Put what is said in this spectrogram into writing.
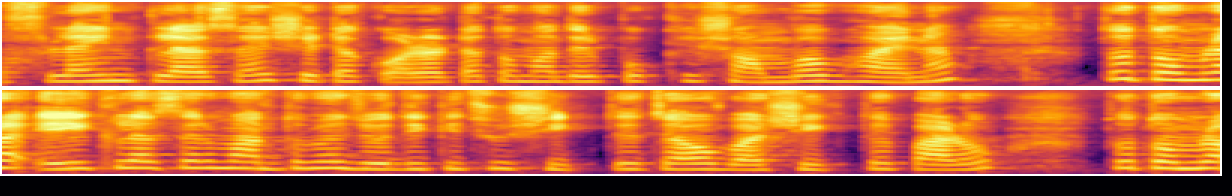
অফলাইন ক্লাস হয়, সেটা করাটা তোমাদের পক্ষে সম্ভব হয় না। তো তোমরা এই ক্লাসের মাধ্যমে যদি কিছু শিখতে চাও বা শিখতে পারো, তো তোমরা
